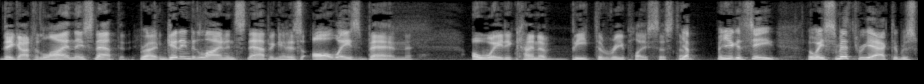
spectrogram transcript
They got to the line. They snapped it. Right. And getting to the line and snapping it has always been a way to kind of beat the replay system. Yep. And you can see the way Smith reacted was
